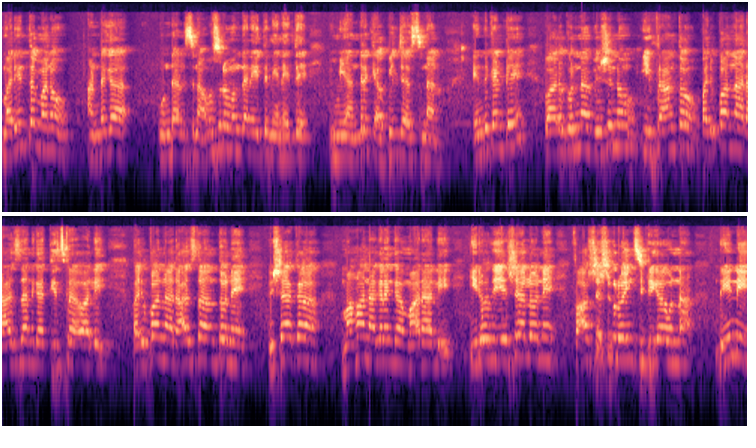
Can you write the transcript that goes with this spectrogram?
మరింత మనం అండగా ఉండాల్సిన అవసరం ఉందని అయితే నేనైతే మీ అందరికీ అప్పీల్ చేస్తున్నాను. ఎందుకంటే వారికున్న విషను విజను ఈ ప్రాంతం పరిపాలన రాజధానిగా తీసుకురావాలి. పరిపాలన రాజధానితోనే విశాఖ మహానగరంగా మారాలి. ఈరోజు ఏషియాలోనే ఫాస్టెస్ట్ గ్రోయింగ్ సిటీగా ఉన్న దీన్ని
